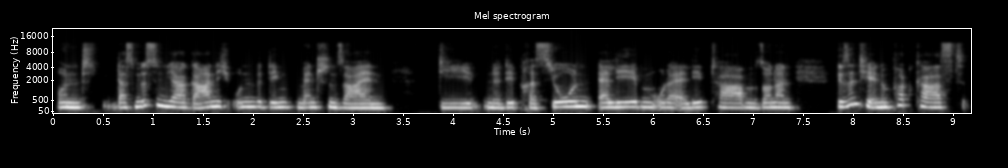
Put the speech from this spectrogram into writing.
Und das müssen ja gar nicht unbedingt Menschen sein, die eine Depression erleben oder erlebt haben, sondern wir sind hier in einem Podcast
